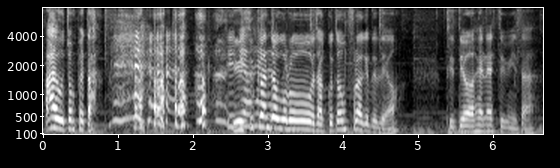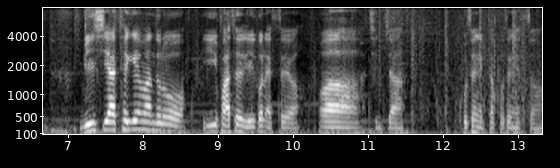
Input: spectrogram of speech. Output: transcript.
아유 점프했다. 이게 습관적으로 자꾸 점프를 하게 되네요. 드디어 해냈습니다. 밀씨앗 3개만으로 이 밭을 읽어냈어요. 와 진짜. 고생했다 고생했어.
